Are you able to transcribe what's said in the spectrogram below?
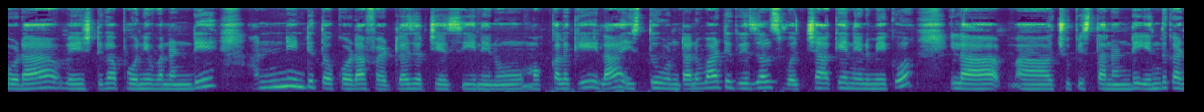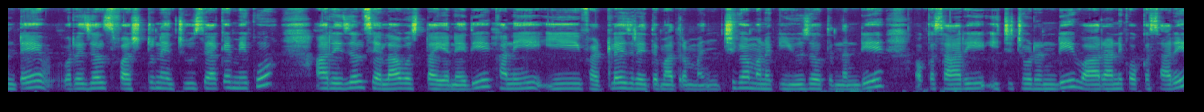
కూడా వేస్ట్ పూర్తిగా పోనివ్వనండి. అన్నింటితో కూడా ఫెర్టిలైజర్ చేసి నేను మొక్కలకి ఇలా ఇస్తూ ఉంటాను. వాటి రిజల్ట్స్ వచ్చాకే నేను మీకు ఇలా చూపిస్తానండి. ఎందుకంటే రిజల్ట్స్ ఫస్ట్ నేను చూశాకే మీకు ఆ రిజల్ట్స్ ఎలా వస్తాయి అనేది. కానీ ఈ ఫెర్టిలైజర్ అయితే మాత్రం మంచిగా మనకి యూజ్ అవుతుందండి. ఒకసారి ఇచ్చి చూడండి. వారానికి ఒకసారి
